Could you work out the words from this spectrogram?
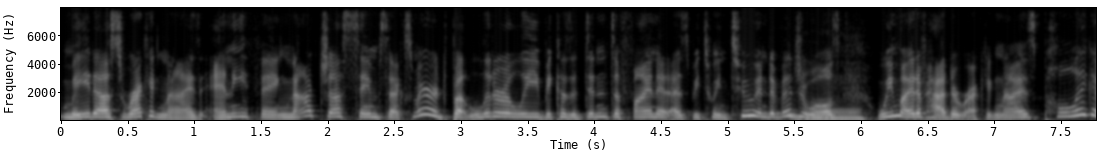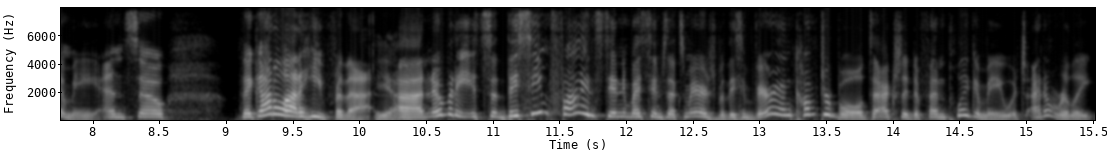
made us recognize anything not just same-sex marriage but literally because it didn't define it as between two individuals, mm-hmm. we might have had to recognize polygamy. And so they got a lot of heat for that. Yeah. Uh, nobody. It's they seem fine standing by same-sex marriage, but they seem very uncomfortable to actually defend polygamy, which I don't really.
